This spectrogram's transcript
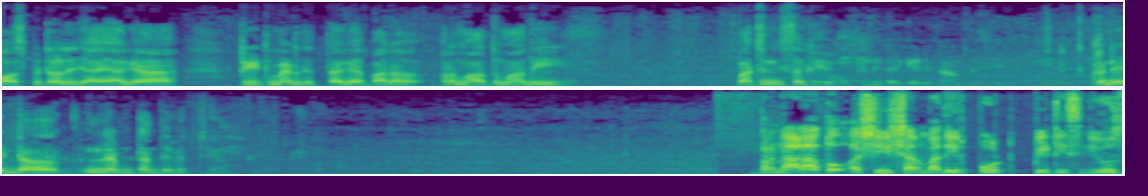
ਹਸਪੀਟਲ ਲਿਜਾਇਆ ਗਿਆ ਟ੍ਰੀਟਮੈਂਟ ਦਿੱਤਾ ਗਿਆ ਪਰ ਪ੍ਰਮਾਤਮਾ ਦੀ ਬਚ ਨਹੀਂ ਸਕੇ ਉਹ। ਕੈਨੇਡਾ ਕਿਹੜੀ ਥਾਂ ਤੇ ਸੀ? ਕੈਨੇਡਾ ਲਿਮਟਨ ਦੇ ਵਿੱਚ। ਬਰਨਾਲਾ ਤੋਂ ਆਸ਼ੀਸ਼ ਸ਼ਰਮਾ ਦੀ ਰਿਪੋਰਟ ਪੀਟੀਸੀ ਨਿਊਜ਼।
